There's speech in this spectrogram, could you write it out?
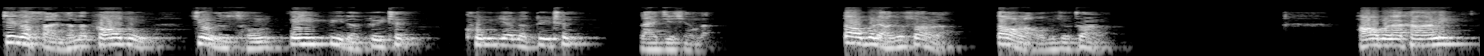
这个反弹的高度就是从 A、B 的对称空间的对称来进行的，到不了就算了，到了我们就赚了。好，我们来看案例，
